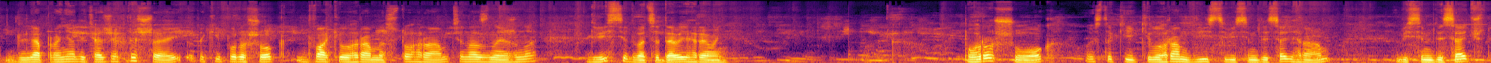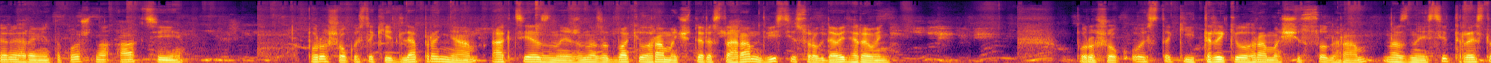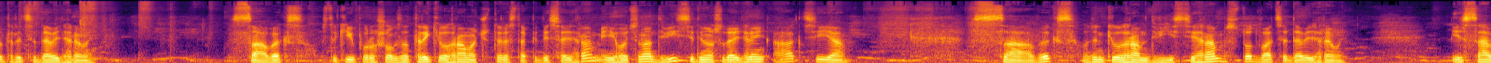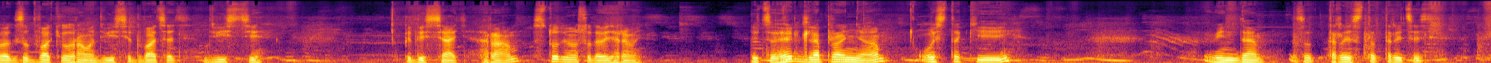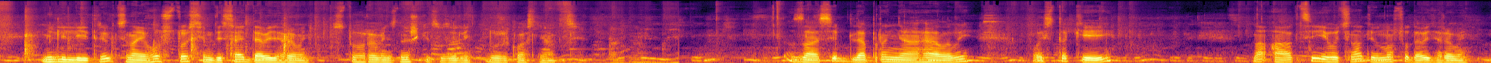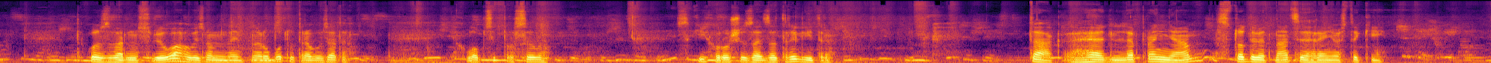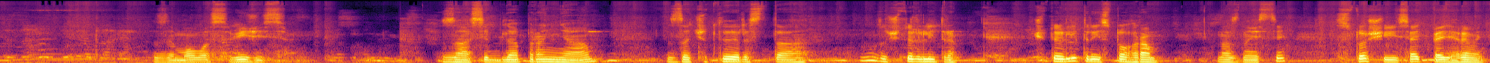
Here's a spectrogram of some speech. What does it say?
Для прання дитячих речей такий порошок 2 кг 100 грам, ціна знижена 229 гривень. Порошок ось такий кілограм 280 грам 84 гривні. Також на акції. Порошок ось такий для прання. Акція знижена за 2 кг 400 грам 249 гривень. Порошок ось такий 3 кг 600 грам на знижці 339 гривень. Савекс. Ось такий порошок за 3 кг 450 грам і його ціна 299 гривень. Акція. Савекс 1 кг 200 грам 129 гривень. І Савекс за 2 кг 220 200 150 грам 199 гривень. Дивіться, гель для прання. Ось такий. Він йде за 330 мл. Ціна його 179 гривень. 100 гривень знижки це взагалі дуже класні акції. Засіб для прання гелевий. Ось такий. На акції його ціна 99 гривень. Також звернемо собі увагу, візьмемо на роботу, треба взяти. Хлопці просили. Такий хороший за, за 3 літри. Так, гель для прання 119 гривень ось такий. Зимова свіжість. Засіб для прання за 400, ну, за 4 літри. 4 літри і 100 грам на знижці 165 гривень.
